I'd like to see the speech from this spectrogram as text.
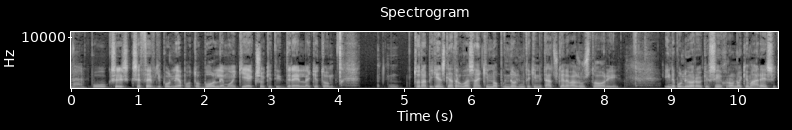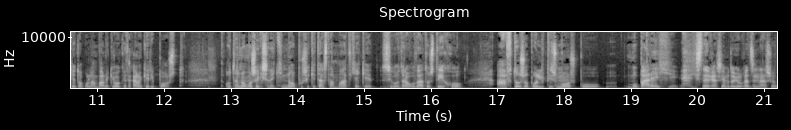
Ναι. Που ξέρεις, ξεφεύγει πολύ από τον πόλεμο εκεί έξω και την τρέλα και το, το να πηγαίνεις και να τραγουδάς ένα κοινό που είναι όλοι με τα κινητά τους και ανεβάζουν story. Είναι πολύ ωραίο και σύγχρονο και μ' αρέσει και το απολαμβάνω και εγώ και θα κάνω και repost. Όταν όμως έχεις ένα κοινό που σε κοιτάς στα μάτια και σιγοτραγουδά το στίχο, αυτός ο πολιτισμός που μου παρέχει η συνεργασία με τον Γιώργο Χατζηνάσιο,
